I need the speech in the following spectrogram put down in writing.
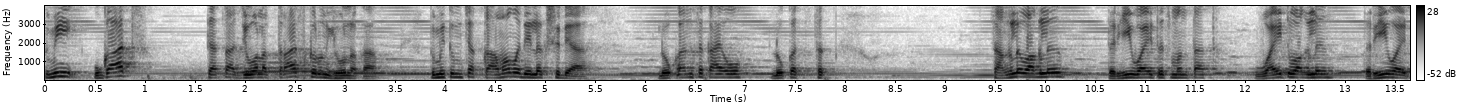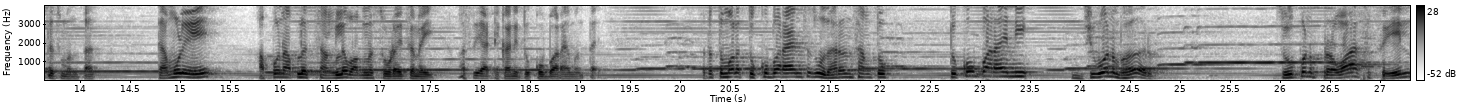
तुम्ही उगाच त्याचा जीवाला त्रास करून घेऊ नका. तुम्ही तुमच्या कामामध्ये लक्ष द्या. लोकांचं काय हो? लोक चांगलं वागलं तरीही वाईटच म्हणतात. वाईट वागलं तरीही वाईटच म्हणतात. त्यामुळे आपण आपलं चांगलं वागणं सोडायचं नाही असं या ठिकाणी तुकोबाराय म्हणताय. आता तुम्हाला तुकोबारायांचंच उदाहरण सांगतो. तुकोबारायांनी जीवनभर जो पण प्रवास असेल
